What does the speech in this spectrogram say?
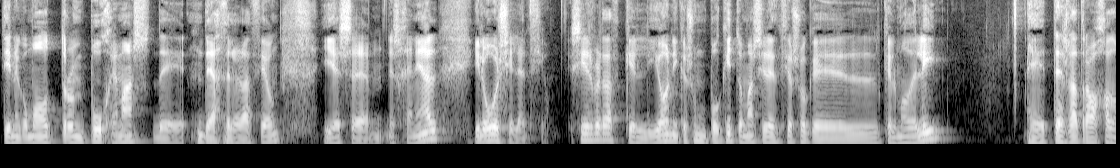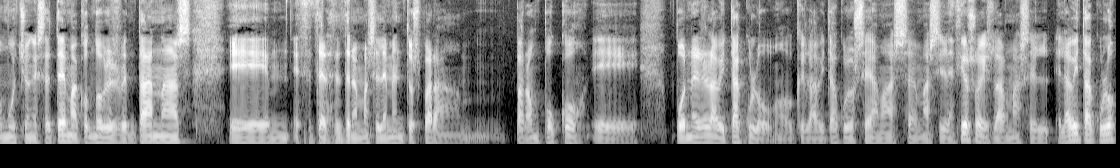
tiene como otro empuje más de, aceleración y es, eh, es, genial. Y luego el silencio. Sí es verdad que el Ioniq es un poquito más silencioso que el, que el Model eh, Tesla ha trabajado mucho en este tema, con dobles ventanas, eh, etcétera, etcétera, más elementos para, para un poco eh, poner el habitáculo, o que el habitáculo sea más, más silencioso, aislar más el habitáculo,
